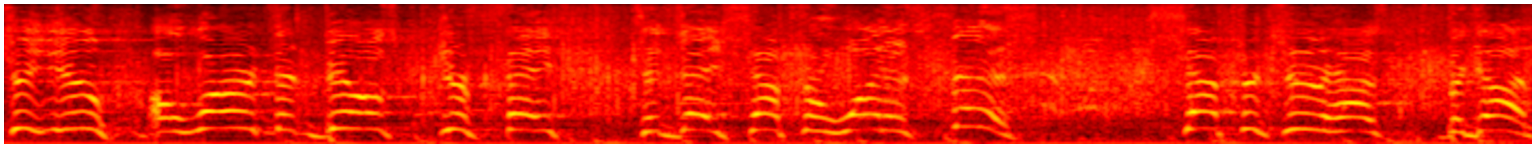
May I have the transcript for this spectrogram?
to you a word that builds your faith today. Chapter one is finished, chapter two has begun.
